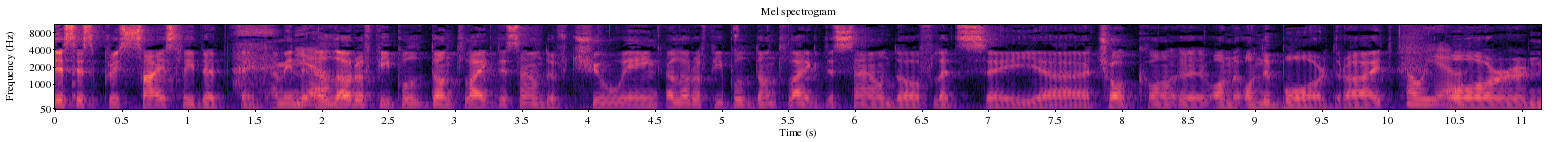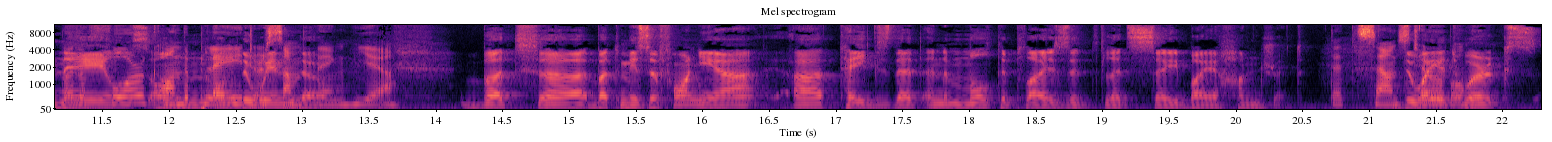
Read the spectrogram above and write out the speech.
this is precisely that thing. I mean, yeah. a lot of people don't like the sound of chewing. A lot of people don't like the sound of, let's say, uh, chalk on, uh, on on the board, right? Oh yeah. Or nails or on, on, the plate on the or window. something. Yeah. But uh, but misophonia uh, takes that and multiplies it, let's say, by a hundred. That sounds the terrible. way it works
